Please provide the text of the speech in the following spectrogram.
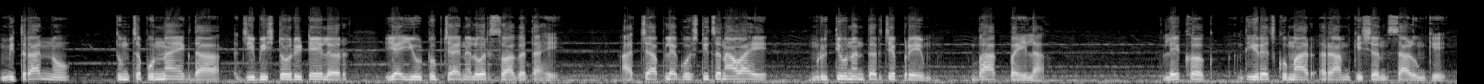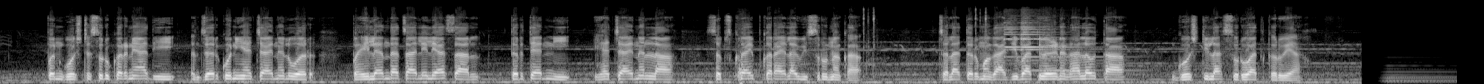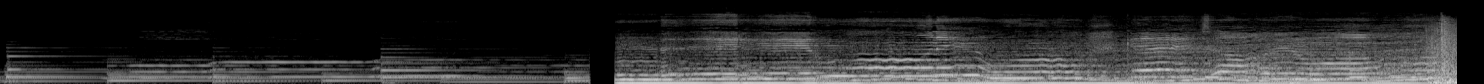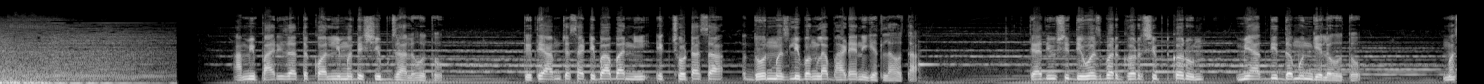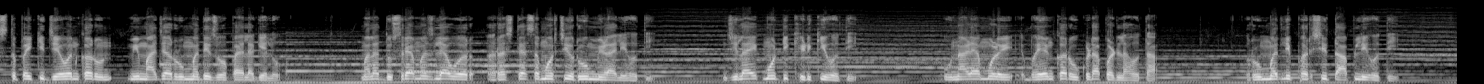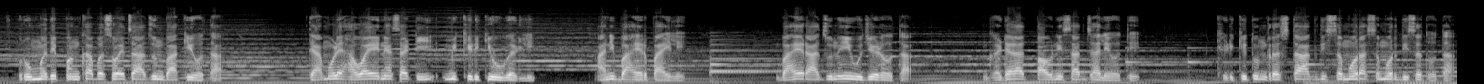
मित्रांनो तुमचं पुन्हा एकदा जी बी स्टोरी टेलर या यूट्यूब चॅनलवर स्वागत आहे. आजच्या आपल्या गोष्टीचं नाव आहे मृत्यूनंतरचे प्रेम भाग पहिला. लेखक धीरज कुमार रामकिशन साळुंके. पण गोष्ट सुरू करण्याआधी जर कोणी या चॅनलवर पहिल्यांदाच आलेले असाल तर त्यांनी ह्या चॅनलला सबस्क्राईब करायला विसरू नका. चला तर मग अजिबात वेळ न घालवता गोष्टीला सुरुवात करूया. आम्ही पारिजात कॉलनीमध्ये शिफ्ट झालो होतो. तेथे आमच्यासाठी बाबांनी एक छोटासा दोन मजली बंगला भाड्याने घेतला होता. त्या दिवशी दिवसभर घर शिफ्ट करून मी अगदी दमून गेलो होतो. मस्तपैकी जेवण करून मी माझ्या रूममध्ये झोपायला गेलो. मला दुसऱ्या मजल्यावर रस्त्यासमोरची रूम मिळाली होती. जिला एक मोठी खिडकी होती. उन्हाळ्यामुळे भयंकर उकडा पडला होता. रूममधली फरशी तापली होती. रूममध्ये पंखा बसवायचा अजून बाकी होता. त्यामुळे हवा येण्यासाठी मी खिडकी उघडली आणि बाहेर पाहिले. बाहेर अजूनही उजेड होता. घड्याळात पावणे सात झाले होते. खिडकीतून रस्ता अगदी समोरासमोर दिसत होता.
